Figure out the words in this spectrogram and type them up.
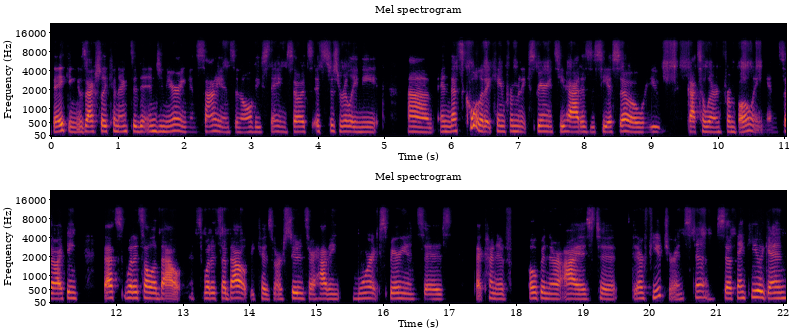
baking is actually connected to engineering and science and all these things. So it's it's just really neat. Um, and that's cool that it came from an experience you had as a CSO where you got to learn from Boeing. And so I think that's what it's all about. It's what it's about because our students are having more experiences that kind of open their eyes to their future in STEM. So thank you again,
